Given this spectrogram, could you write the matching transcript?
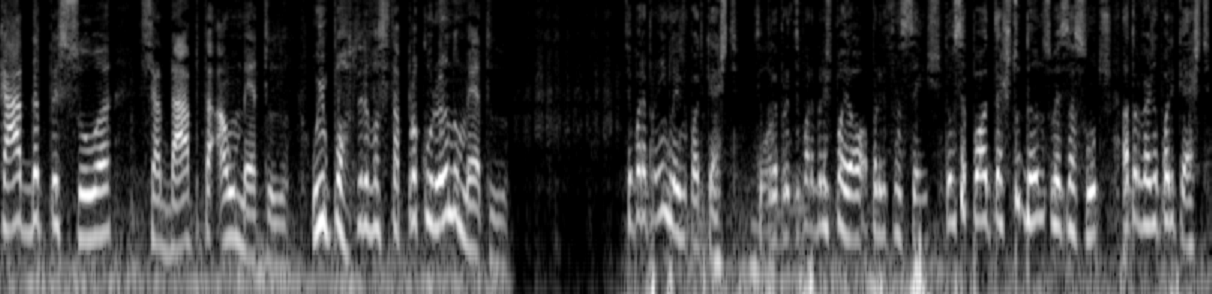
Cada pessoa se adapta a um método. O importante é você estar procurando um método. Você pode aprender inglês no podcast. Você pode, aprender, você pode aprender espanhol, aprender francês. Então você pode estar estudando sobre esses assuntos através do podcast.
